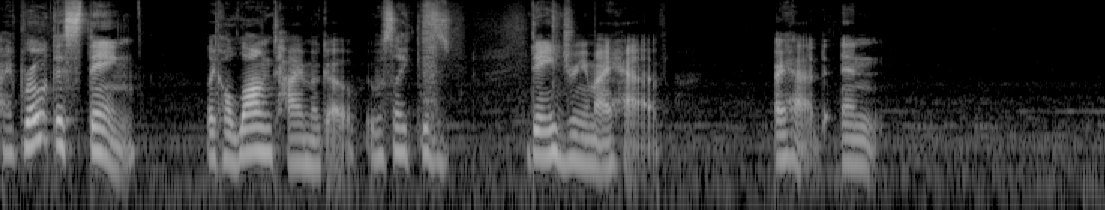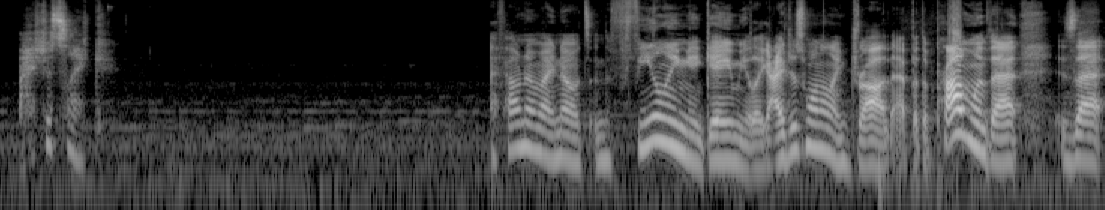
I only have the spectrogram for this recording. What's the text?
I wrote this thing like a long time ago. It was like this daydream I have. I had and I just like I found in my notes and the feeling it gave me, like I just want to like draw that. But the problem with that is that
